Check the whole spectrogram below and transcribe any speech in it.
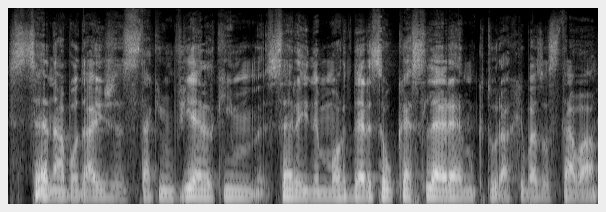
scena bodajże z takim wielkim seryjnym mordercą Kesslerem, która chyba została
